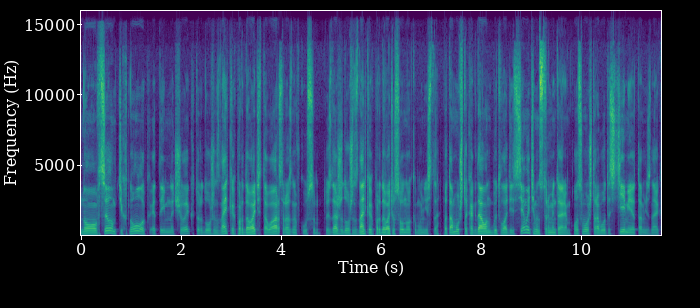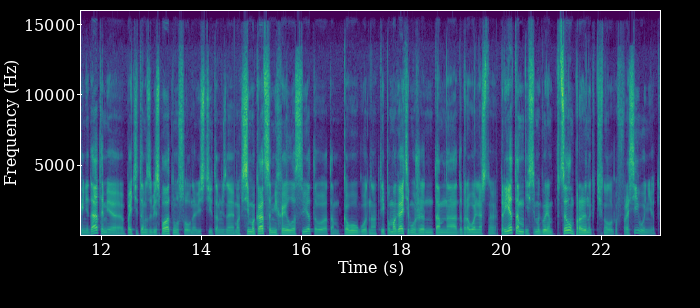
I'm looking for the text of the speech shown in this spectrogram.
но в целом технолог — это именно человек, который должен знать, как продавать товар с разным вкусом. То есть даже должен знать, как продавать условного коммуниста. Потому что когда он будет владеть всем этим инструментарием, он сможет работать с теми, там, не знаю, кандидатами, пойти там за бесплатно условно, вести там, не знаю, Максима Каца, Михаила Светова, там, кого угодно, и помогать ему уже там на добровольной основе. При этом, если мы говорим в целом про рынок технологов, в России его нет.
